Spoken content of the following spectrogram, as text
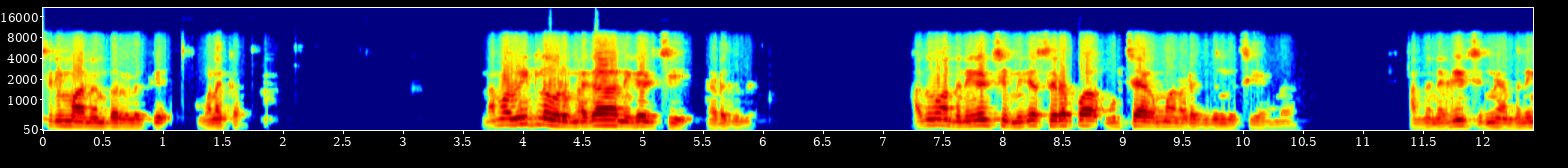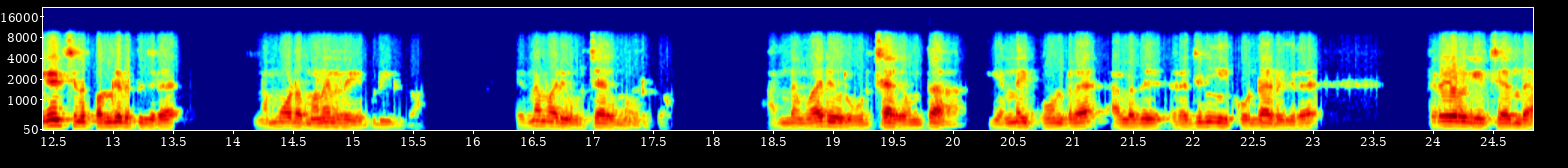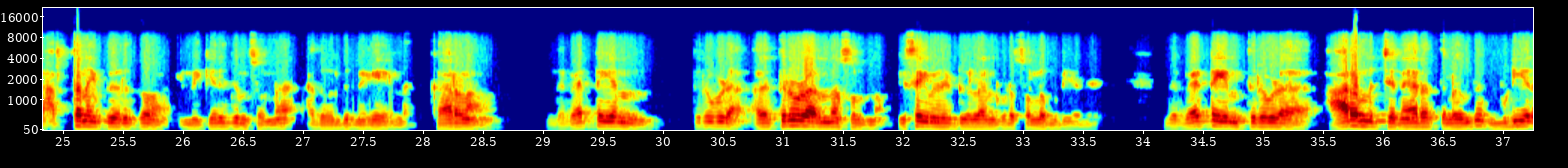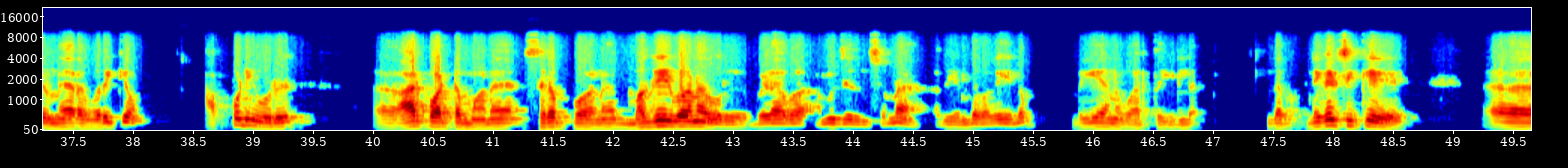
Cinema நண்பர்களுக்கு வணக்கம். நம்ம வீட்டில் ஒரு மெகா நிகழ்ச்சி நடக்குது. அதுவும் அந்த நிகழ்ச்சி மிக சிறப்பாக உற்சாகமா நடக்குதுன்னு வச்சுக்கோங்களேன். அந்த நிகழ்ச்சி அந்த நிகழ்ச்சியில் பங்கெடுத்துக்கிற நம்மோட மனநிலை எப்படி இருக்கும்? என்ன மாதிரி உற்சாகமாக இருக்கும்? அந்த மாதிரி ஒரு உற்சாகம் தான் என்னை போன்ற அல்லது ரஜினியை கொண்டாடுகிற திரையுலகை சேர்ந்த அத்தனை பேருக்கும் இன்னைக்கு இருக்குன்னு சொன்னால் அது வந்து மிக இல்லை காரணம் இந்த வேட்டையன் திருவிழா அது திருவிழான்னு தான் சொல்லணும். இசை வெளியீட்டுகளான்னு கூட சொல்ல முடியாது. இந்த வேட்டையன் திருவிழா ஆரம்பித்த நேரத்திலேருந்து இருந்து முடியிற நேரம் வரைக்கும் அப்படி ஒரு ஆர்ப்பாட்டமான சிறப்பான மகிழ்வான ஒரு விழாவாக அமைஞ்சதுன்னு சொன்னால் அது எந்த வகையிலும் மிகையான வார்த்தை இல்லை. இந்த நிகழ்ச்சிக்கு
